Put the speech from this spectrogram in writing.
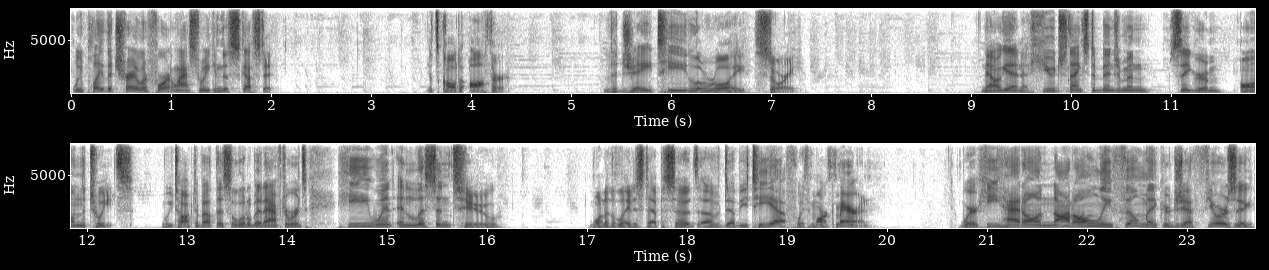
We played the trailer for it last week and discussed it. It's called Author, the J.T. Leroy story. Now, again, a huge thanks to Benjamin Seagram on the tweets. We talked about this a little bit afterwards. He went and listened to one of the latest episodes of WTF with Marc Maron, where he had on not only filmmaker Jeff Feuerzeig,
